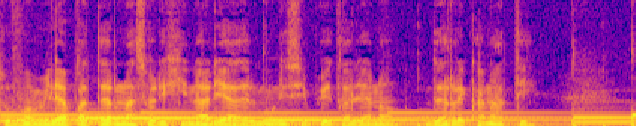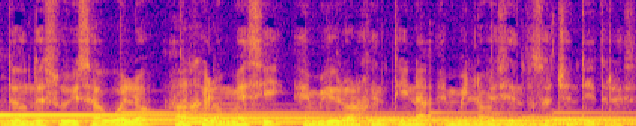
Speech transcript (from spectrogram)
Su familia paterna es originaria del municipio italiano de Recanati, de donde su bisabuelo, Ángelo Messi, emigró a Argentina en 1983.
